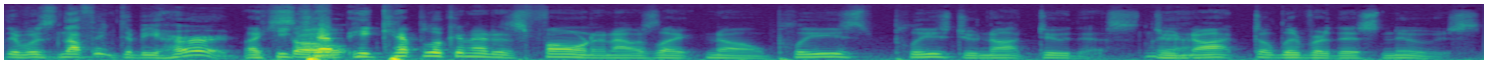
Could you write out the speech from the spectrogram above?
there was nothing to be heard. Like he So- kept he kept looking at his phone, and I was like, "No, please, please do not do this. Do Yeah. not deliver this news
